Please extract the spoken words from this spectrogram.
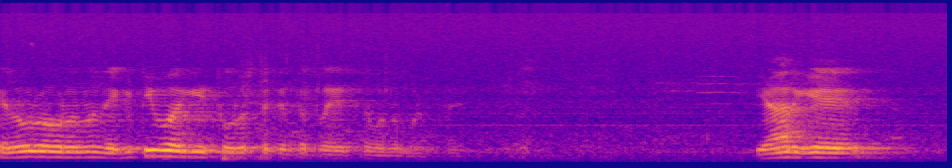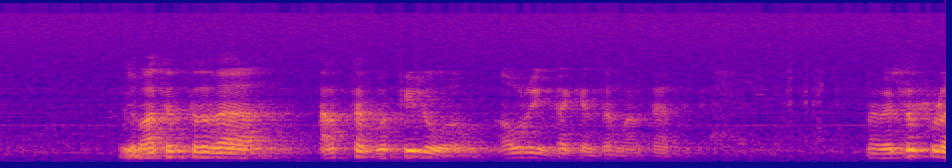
ಕೆಲವರು ಅವರನ್ನು ನೆಗೆಟಿವ್ ಆಗಿ ತೋರಿಸ್ತಕ್ಕಂಥ ಪ್ರಯತ್ನವನ್ನು ಮಾಡ್ತಾರೆ ಯಾರಿಗೆ ಸ್ವಾತಂತ್ರ್ಯದ ಅರ್ಥ ಗೊತ್ತಿಲ್ವೋ ಅವರು ಇಂಥ ಕೆಲಸ ಮಾಡ್ತಾ ಇರ್ತಾರೆ ನಾವೆಲ್ಲರೂ ಕೂಡ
